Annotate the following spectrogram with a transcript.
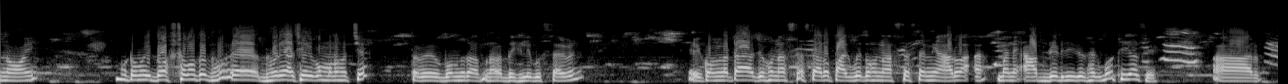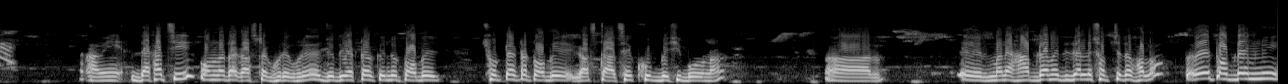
নয় মোটামুটি দশটা মতো ধরে ধরে আছে এরকম মনে হচ্ছে। তবে বন্ধুরা, আপনারা দেখলে বুঝতে পারবেন। এই কমলাটা যখন আস্তে আস্তে আরও পাকবে, তখন আস্তে আস্তে আমি আরও আ- মানে আপডেট দিতে থাকব, ঠিক আছে? আর আমি দেখাচ্ছি কমলাটা গাছটা ঘুরে ঘুরে। যদি একটা কিন্তু টবে, ছোট্ট একটা টবে গাছটা আছে, খুব বেশি বড় না। আর মানে হাফ ড্রামে দিতে পারলে সবচেয়ে ভালো। তবে টপটা এমনি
